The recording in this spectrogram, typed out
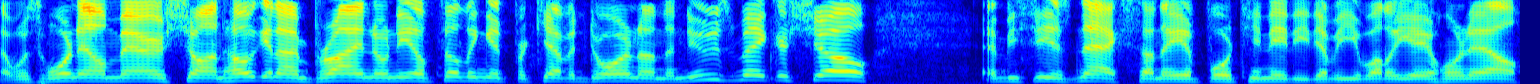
That was Hornell Mayor Sean Hogan. I'm Brian O'Neill filling in for Kevin Doran on the Newsmaker Show. NBC is next on AM 1480 WLEA Hornell.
